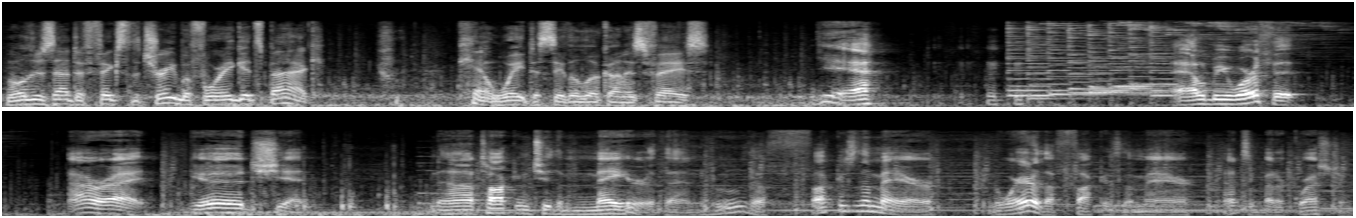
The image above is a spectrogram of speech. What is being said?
We'll just have to fix the tree before he gets back. Can't wait to see the look on his face. Yeah. That'll be worth it. Alright. Good shit. Now, talking to the mayor then. Who the fuck is the mayor? And where the fuck is the mayor? That's a better question.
